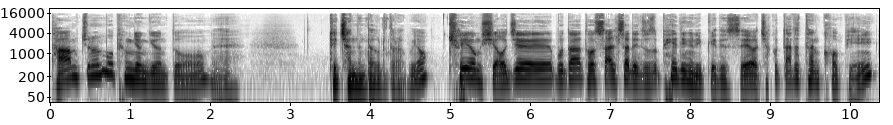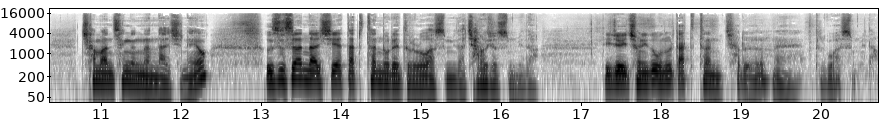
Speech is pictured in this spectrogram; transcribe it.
다음 주는 뭐 평년 기온 또 예, 되찾는다 그러더라고요. 최영 씨 어제보다 더 쌀쌀해져서 패딩을 입게 됐어요. 자꾸 따뜻한 커피 차만 생각난 날씨네요. 으스스한 날씨에 따뜻한 노래 들으러 왔습니다. 잘 오셨습니다. DJ 천이도 오늘 따뜻한 차를 네, 들고 왔습니다.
